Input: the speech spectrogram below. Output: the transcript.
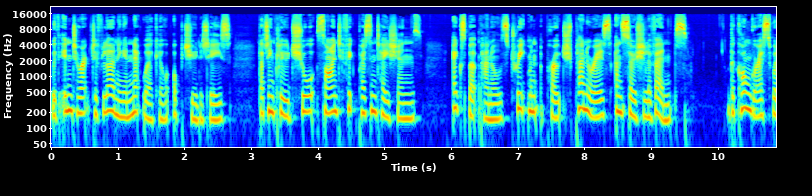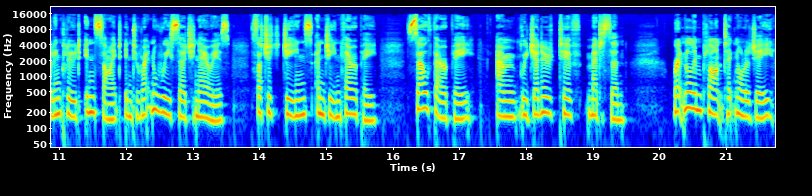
with interactive learning and networking opportunities that include short scientific presentations, expert panels, treatment approach plenaries, and social events. The Congress will include insight into retinal research in areas such as genes and gene therapy, cell therapy, and regenerative medicine, retinal implant technology,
